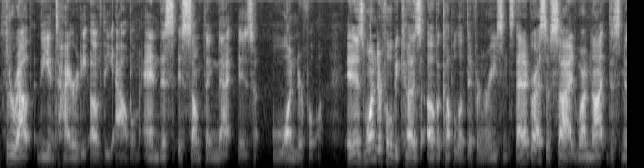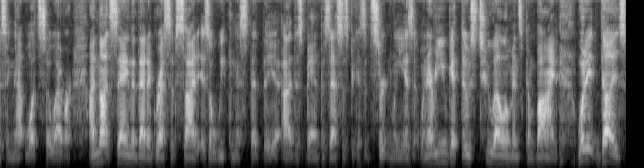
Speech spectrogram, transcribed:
throughout the entirety of the album, and this is something that is wonderful. It is wonderful because of a couple of different reasons. That aggressive side, well, I'm not dismissing that whatsoever. I'm not saying that that aggressive side is a weakness that the uh, this band possesses because it certainly isn't. Whenever you get those two elements combined, what it does,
